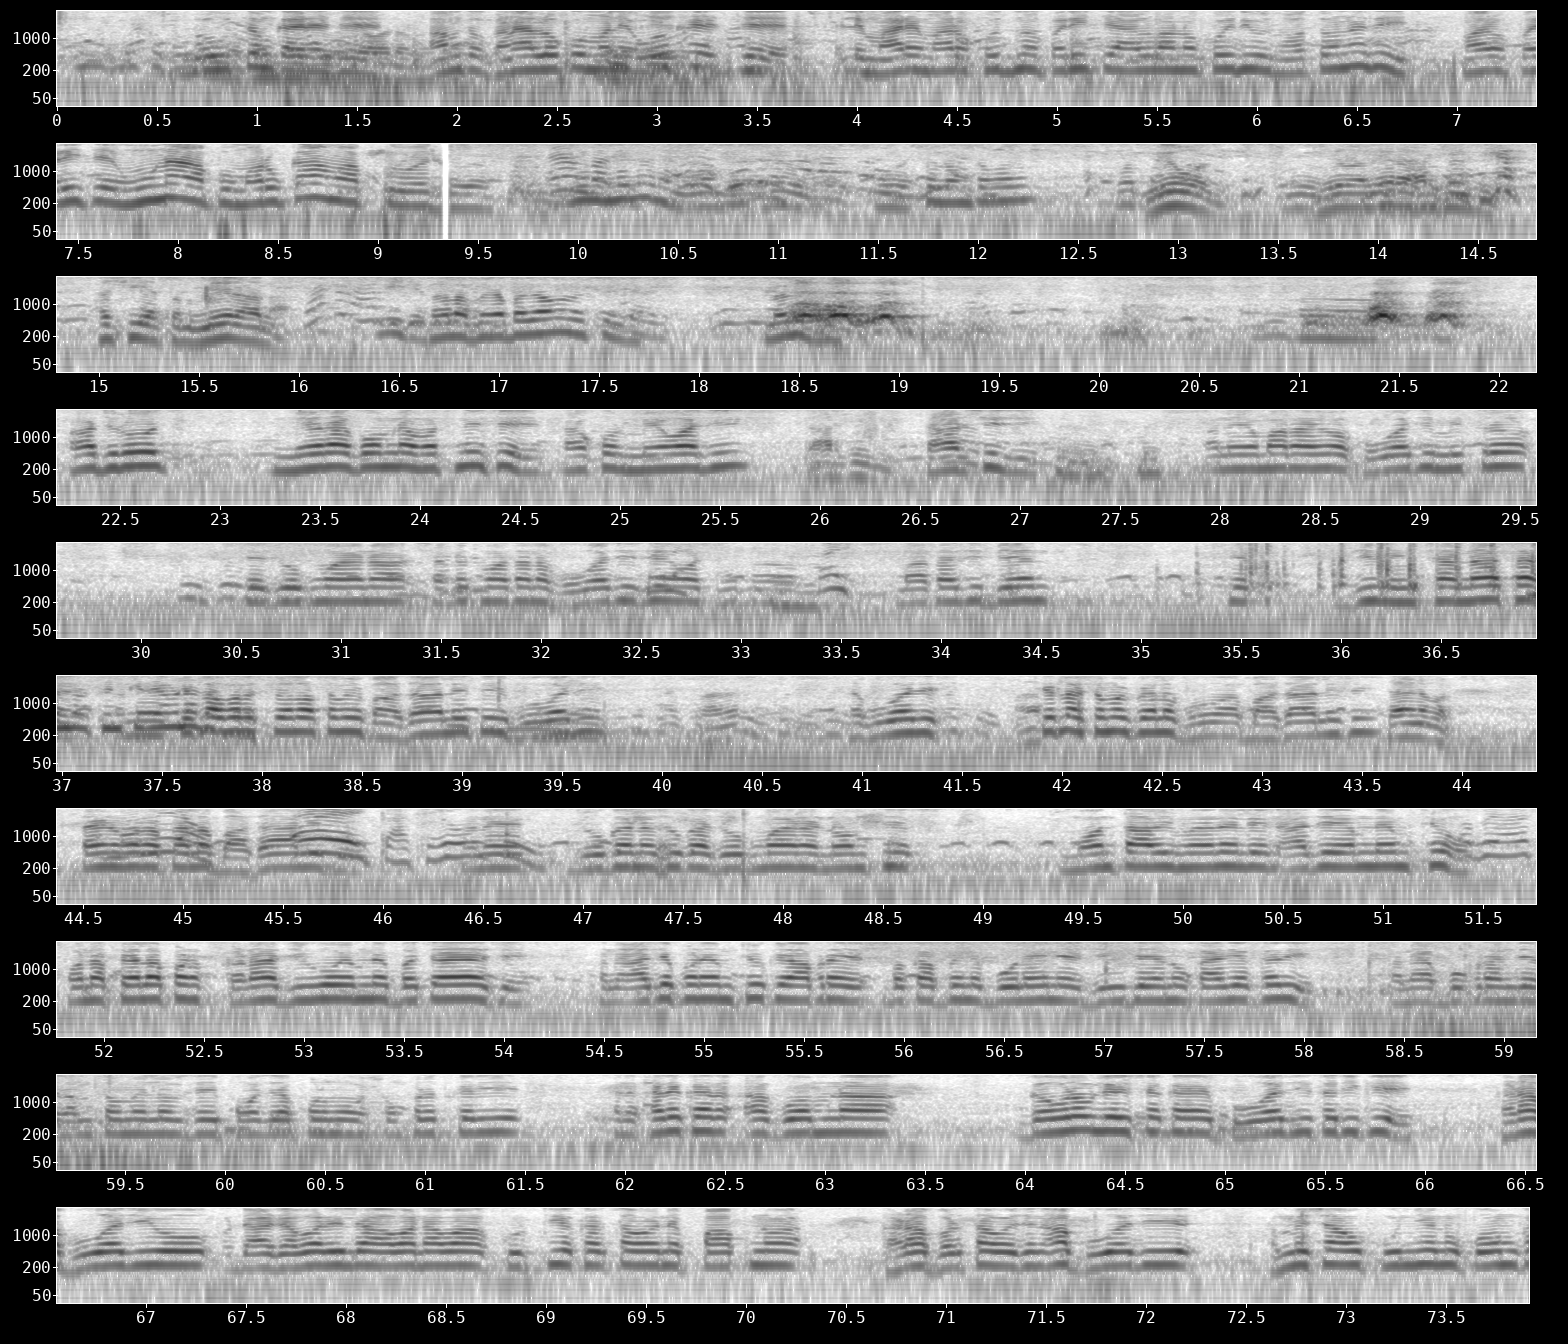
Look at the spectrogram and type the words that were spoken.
બહુ ઉત્તમ કાર્ય છે. આમ તો ઘણા લોકો મને ઓળખે જ છે. એટલે મારે મારો ખુદનો પરિચય આલવાનો કોઈ દિવસ હોતો નથી. મારો પરિચય હું ના આપું મારું કામ આપતું હોય. શું નામ તમારું ભાઈ છે આજ રોજ મેરા ગામના વતની છે ઠાકોર મેવાજી તારસીજી. તારસીજી. અને અમારા એવા ભુવાજી મિત્ર જે જોગમાયાના સગત માતાના ભુવાજી છે માતાજી બેન કે જીવ હિંસા ના થાય કેટલા વર્ષ પહેલા તમે બાધા આલી હતી ભુવાજી? ભુવાજી કેટલા સમય પહેલા ભુવા બાધા આલી હતી? ત્રણ વર્ષ. ત્રણ વર્ષ પહેલા બાધા આલી હતી. અને જોગાના જોગા જોગમાયાના નોમથી મોનતા આવી મને લઈને આજે એમને એમ થયું ઓના પહેલા પણ ઘણા જીવો એમને બચાયા છે. અને આજે પણ એમ થયું કે આપણે બકાભાઈને બોલાવીને જીવજયનું કાર્ય કરી અને આ બોકડાને જે રમતો મેળવ છે એ પોજરાપુરમાં સુપ્રત કરીએ અને ખરેખર આ ગોમના ગૌરવ લઈ શકાય ભુવાજી તરીકે ઘણા ભુવાજીઓ દાઢાવાળી આવા કૃત્ય કરતા હોય અને પાપના ઘણા ભરતા હોય છે અને આ ભુવાજી હંમેશા આવું પુણ્યનું કોમ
